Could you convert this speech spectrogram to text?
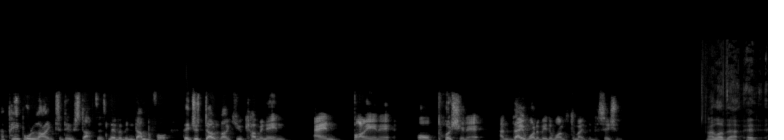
And people like to do stuff that's never been done before. They just don't like you coming in and buying it or pushing it, and they want to be the ones to make the decision. I love that. It,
